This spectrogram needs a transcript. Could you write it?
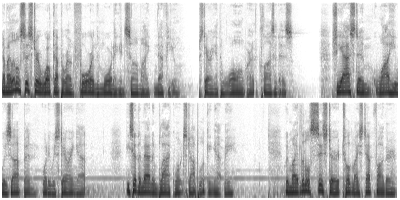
Now, my little sister woke up around four in the morning and saw my nephew staring at the wall where the closet is. She asked him why he was up and what he was staring at. He said the man in black won't stop looking at me. When my little sister told my stepfather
